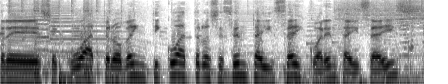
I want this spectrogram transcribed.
223 424 6646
